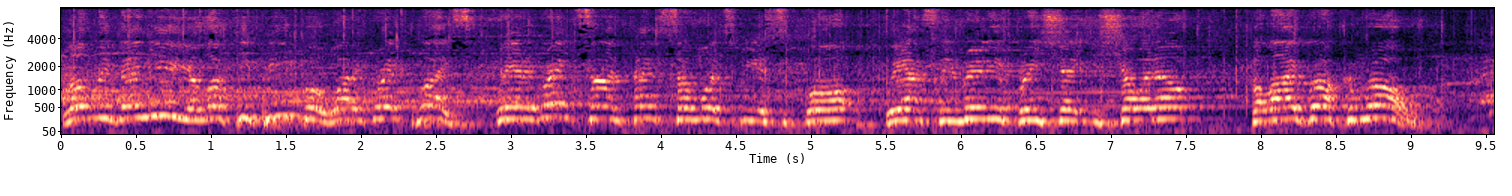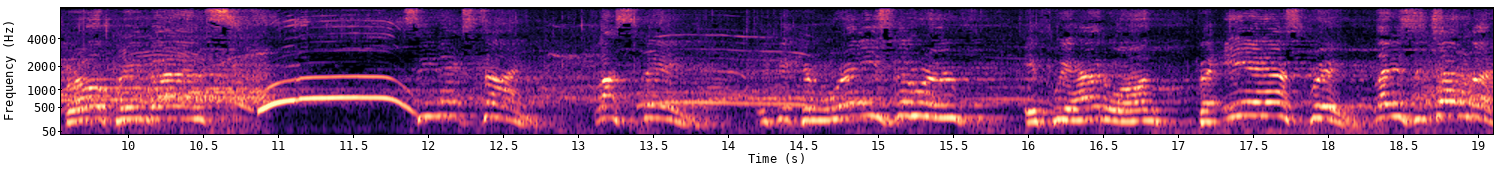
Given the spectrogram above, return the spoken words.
Lovely venue, you're lucky people. What a great place. We had a great time. Thanks so much for your support. We actually really appreciate you showing up for live rock and roll. For all three bands. Woo! See you next time. Last thing, if you can raise the roof, if we had one, for Ian Astbury. Ladies and gentlemen.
